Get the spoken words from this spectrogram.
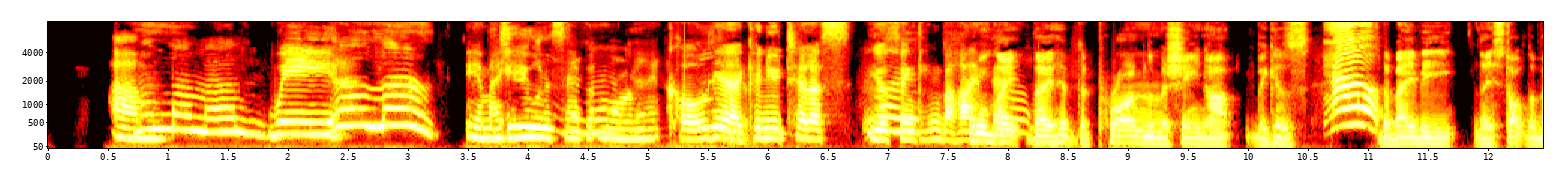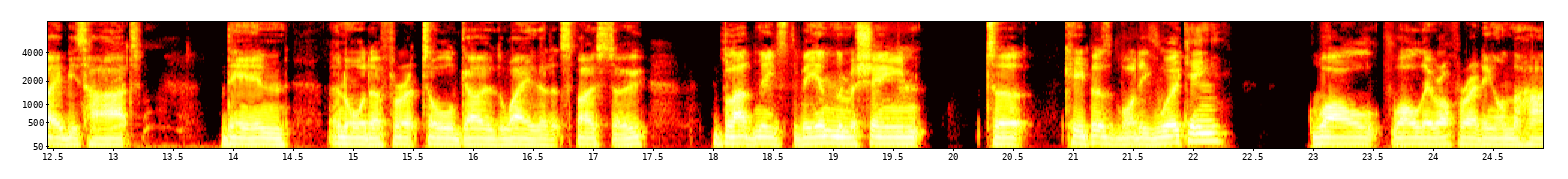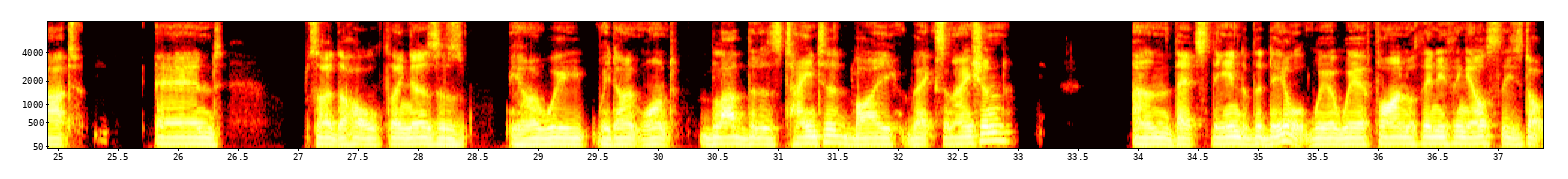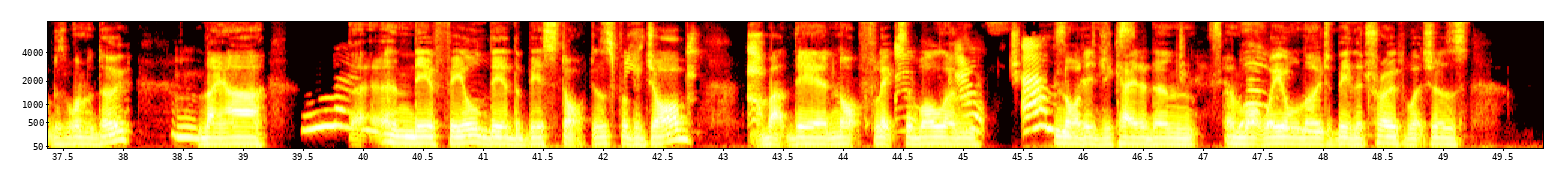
Um, we, yeah, maybe you want to say a bit more on that. Cole, yeah, can you tell us your thinking behind Well, that? they, they have to prime the machine up because the baby, they stop the baby's heart. Then, in order for it to all go the way that it's supposed to, blood needs to be in the machine to keep his body working while while they're operating on the heart. And so the whole thing is, is you know, we we don't want blood that is tainted by vaccination and that's the end of the deal. We're we're fine with anything else these doctors want to do. Mm. They are in their field. They're the best doctors for the job, but they're not flexible and not educated in in what we all know to be the truth, which is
